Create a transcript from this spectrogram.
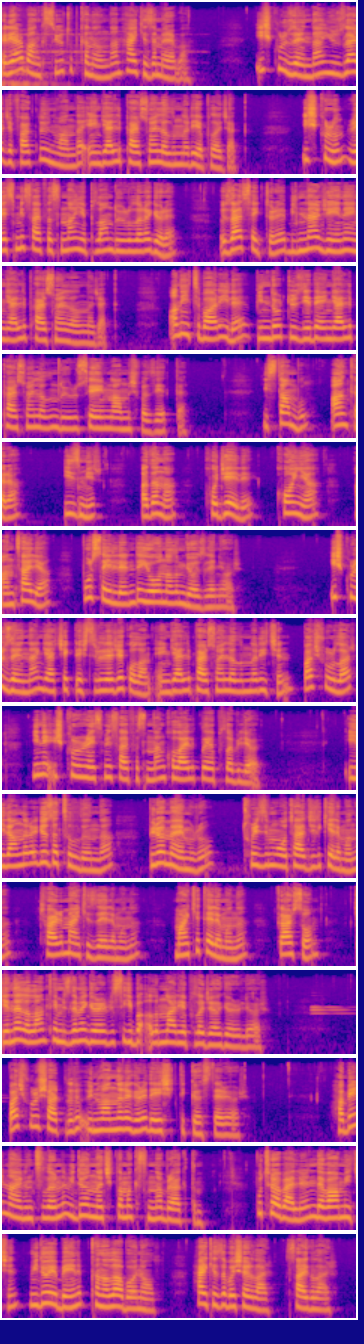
Kariyer Bankası YouTube kanalından herkese merhaba. İşkur üzerinden yüzlerce farklı ünvanda engelli personel alımları yapılacak. İşkur'un resmi sayfasından yapılan duyurulara göre özel sektöre binlerce yeni engelli personel alınacak. An itibariyle 1407 engelli personel alım duyurusu yayımlanmış vaziyette. İstanbul, Ankara, İzmir, Adana, Kocaeli, Konya, Antalya, Bursa illerinde yoğun alım gözleniyor. İşkur üzerinden gerçekleştirilecek olan engelli personel alımları için başvurular yine İşkur'un resmi sayfasından kolaylıkla yapılabiliyor. İlanlara göz atıldığında büro memuru, turizm ve otelcilik elemanı, çağrı merkezi elemanı, market elemanı, garson, genel alan temizleme görevlisi gibi alımlar yapılacağı görülüyor. Başvuru şartları ünvanlara göre değişiklik gösteriyor. Haberin ayrıntılarını videonun açıklama kısmına bıraktım. Bu tür haberlerin devamı için videoyu beğenip kanala abone ol. Herkese başarılar, saygılar.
